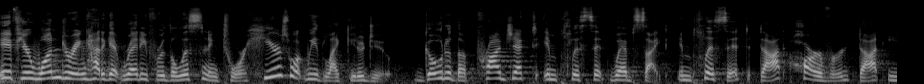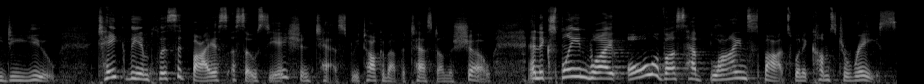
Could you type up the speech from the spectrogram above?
If you're wondering how to get ready for the listening tour, here's what we'd like you to do. Go to the Project Implicit website, implicit.harvard.edu. Take the Implicit Bias Association test. We talk about the test on the show. And explain why all of us have blind spots when it comes to race.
